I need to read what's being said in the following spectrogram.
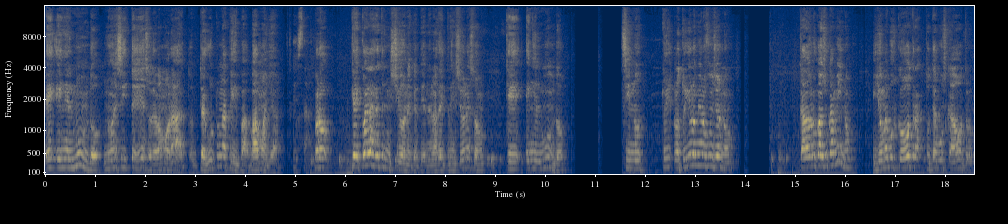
En, en el mundo no existe eso de vamos a orar. Te gusta una tipa, vamos allá. Exacto. Pero, ¿qué, ¿cuáles las restricciones que tiene? Las restricciones son que en el mundo, si no, tú- lo tuyo y lo mío no funcionó, cada uno coge su camino y yo me busco otra, tú te buscas otro.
